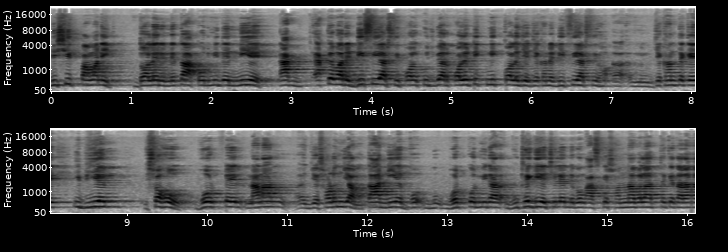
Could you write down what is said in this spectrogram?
নিশীত প্রামাণিক দলের নেতা কর্মীদের নিয়ে এক একেবারে ডিসিআরসি কুচবিহার পলিটেকনিক কলেজে যেখানে ডিসিআরসি যেখান থেকে ইভিএম সহ ভোটের নানান যে সরঞ্জাম, তা নিয়ে ভো- ভো- বুথে গিয়েছিলেন এবং আজকে সন্ধ্যাবেলার থেকে তারা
